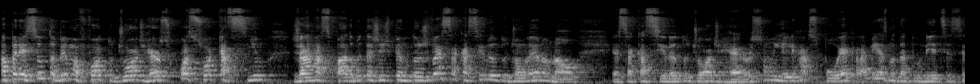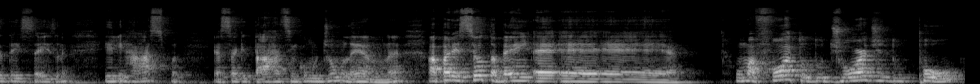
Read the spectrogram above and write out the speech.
Apareceu também uma foto do George Harrison com a sua cassino já raspada. Muita gente perguntando, vai essa cassina do John Lennon? Não. Essa cassina é do George Harrison e ele raspou. É aquela mesma da turnê de 66, né? Ele raspa essa guitarra, assim como John Lennon, né? Apareceu também é, é, é, uma foto do George do Paul,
